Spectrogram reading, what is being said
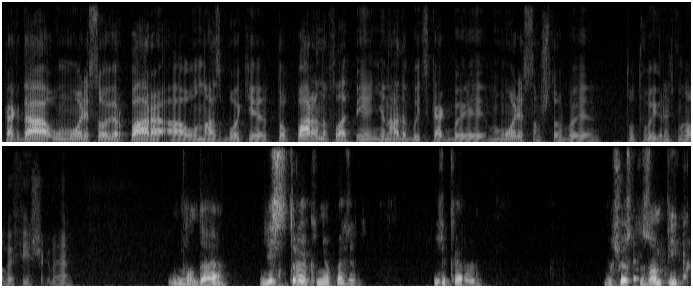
когда у Морриса оверпара, а у нас боки топ-пара на флопе, не надо быть как бы Моррисом, чтобы тут выиграть много фишек, да? Ну да, если тройка не упадет. Или король. Ничего, что зомпик.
